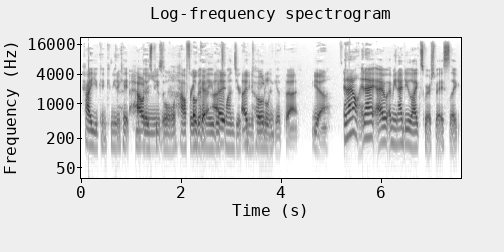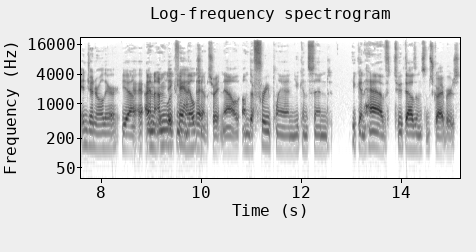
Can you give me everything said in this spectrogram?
how you can communicate How with those use it. people how frequently which I, ones you're I totally with. get that. Yeah. And i don't and I, I i mean i do like squarespace like in general they're Yeah, I, and a I'm looking fan, at but- Mailchimp's right now. On the free plan, you can send, you can have two thousand subscribers,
